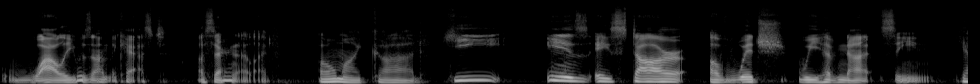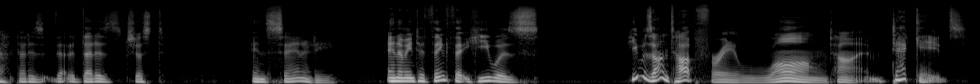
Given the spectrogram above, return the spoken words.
while he was on the cast of Saturday Night Live. Oh my god. He is a star of which we have not seen. Yeah, that is that that is just insanity. And I mean to think that he was he was on top for a long time. Decades.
